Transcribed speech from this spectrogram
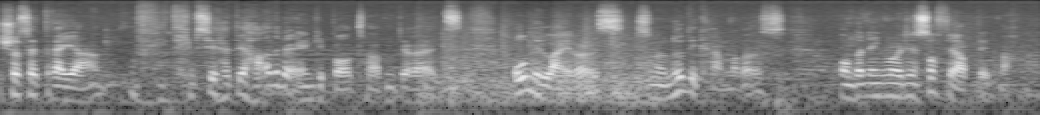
schon seit drei Jahren, indem sie halt die Hardware eingebaut haben bereits, ohne LiDARs, sondern nur die Kameras und dann irgendwann mal den Software-Update machen.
